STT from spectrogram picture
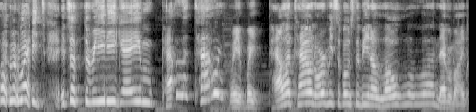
Wait, wait, wait! It's a 3D game? Pallet Town? Wait, wait, Pallet Town? Or are we supposed to be in Alola... Never mind.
